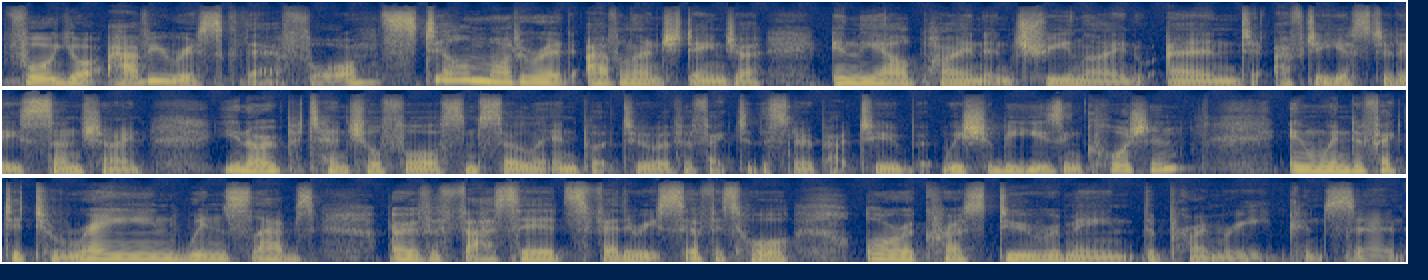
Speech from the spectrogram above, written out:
for your AVI risk, therefore, still moderate avalanche danger in the alpine and tree line, and after yesterday's sunshine, you know, potential for some solar input to have affected the snowpack too. But we should be using caution in wind affected terrain, wind slabs over facets, feathery surface hoar, or a crust do remain the primary concern.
